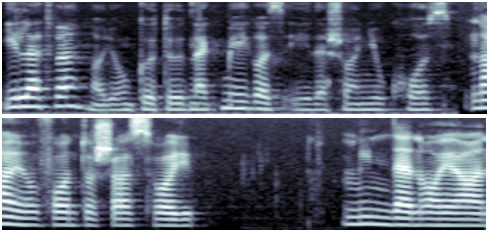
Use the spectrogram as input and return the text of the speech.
illetve nagyon kötődnek még az édesanyjukhoz. Nagyon fontos az, hogy minden olyan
